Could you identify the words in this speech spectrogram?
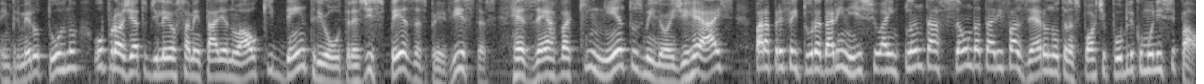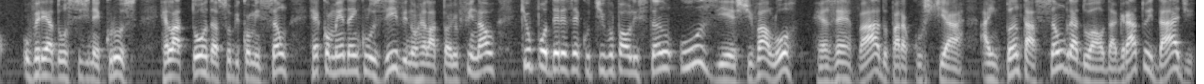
em primeiro turno, o projeto de lei orçamentária anual que, dentre outras despesas previstas, reserva 500 milhões de reais para a prefeitura dar início à implantação da tarifa zero no transporte público municipal. O vereador Sidney Cruz, relator da subcomissão, recomenda inclusive no relatório final que o Poder Executivo paulistano use este valor, reservado para custear a implantação gradual da gratuidade,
